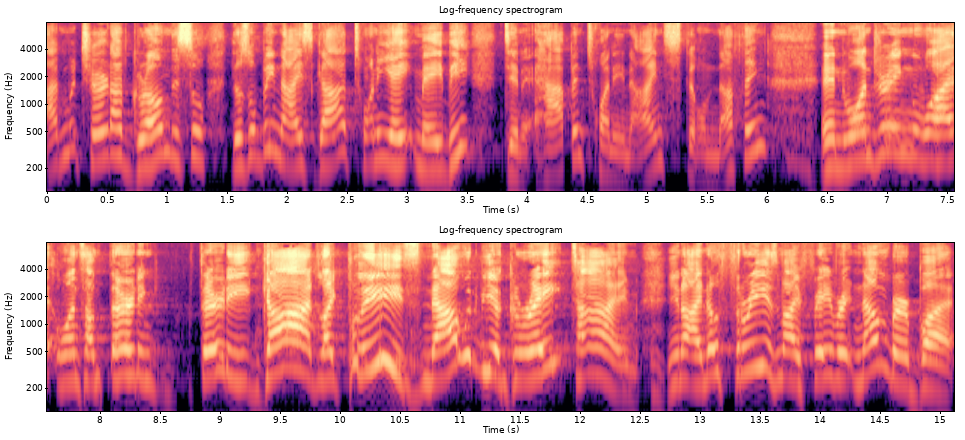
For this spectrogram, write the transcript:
I've matured, I've grown. This will this will be nice, God. 28 maybe. Didn't happen. 29, still nothing. And wondering why, once I'm 30, 30, God, like, please, now would be a great time. You know, I know three is my favorite number, but,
